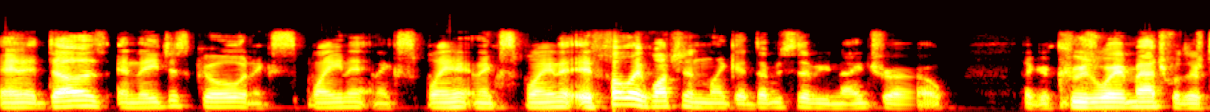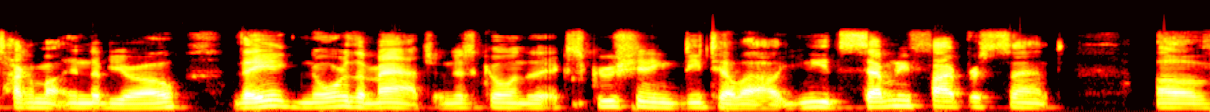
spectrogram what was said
and it does. And they just go and explain it and explain it and explain it. It felt like watching like a WCW Nitro, like a cruiserweight match where they're talking about NWO, they ignore the match and just go into excruciating detail out. You need 75% of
